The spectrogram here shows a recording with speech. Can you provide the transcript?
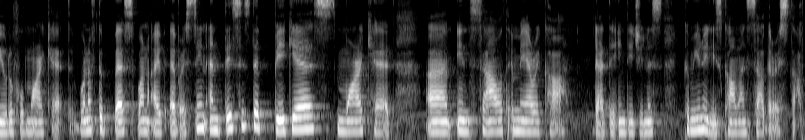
beautiful market one of the best one i've ever seen. And this is the biggest market uh, in south america that the indigenous communities come and sell their stuff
